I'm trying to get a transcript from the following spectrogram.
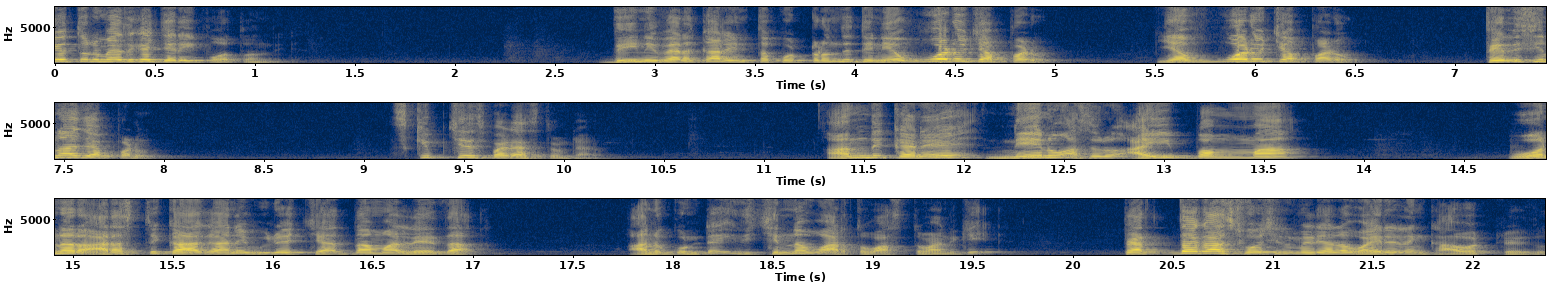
చేతుల మీదుగా జరిగిపోతుంది. దీని వెనకాల ఇంత కుట్ర ఉంది దీన్ని ఎవ్వడు చెప్పడు. ఎవ్వడు చెప్పడు. తెలిసినా చెప్పడు. స్కిప్ చేసి పడేస్తుంటారు అందుకనే నేను అసలు ఐబొమ్మ ఓనర్ అరెస్ట్ కాగానే వీడియో చేద్దామా లేదా అనుకుంటే ఇది చిన్న వార్త వాస్తవానికి. పెద్దగా సోషల్ మీడియాలో వైరలింగ్ కావట్లేదు.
